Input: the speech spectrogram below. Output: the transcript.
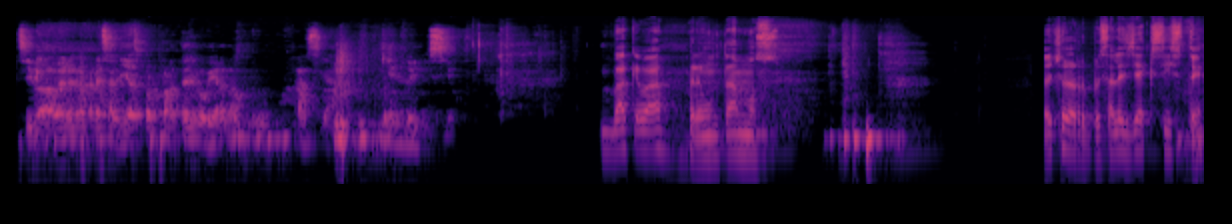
si va a haber represalias por parte del gobierno hacia quien lo inició. Va que va, preguntamos. De hecho, las represalias ya existen.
